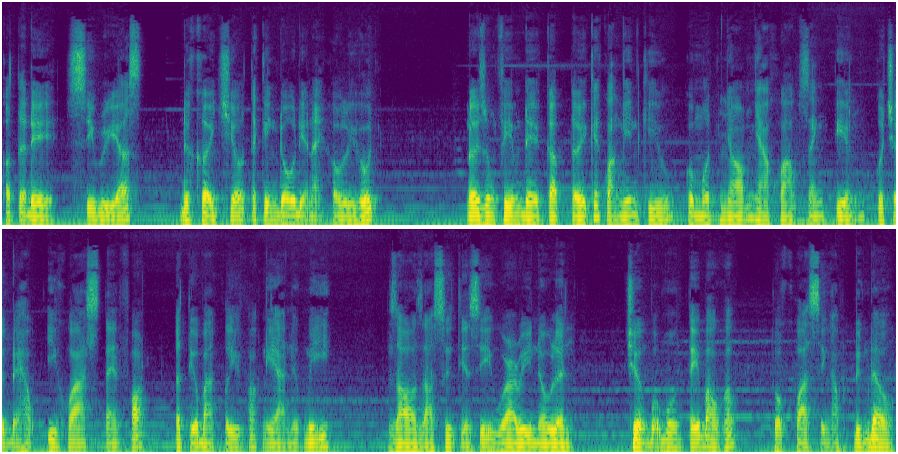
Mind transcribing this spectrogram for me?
có tựa đề Sirius được khởi chiếu tại kinh đô điện ảnh Hollywood. Nội dung phim đề cập tới kết quả nghiên cứu của một nhóm nhà khoa học danh tiếng của trường đại học y khoa Stanford ở tiểu bang California, nước Mỹ, do giáo sư tiến sĩ Gary Nolan, trưởng bộ môn tế bào gốc thuộc khoa sinh học đứng đầu,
